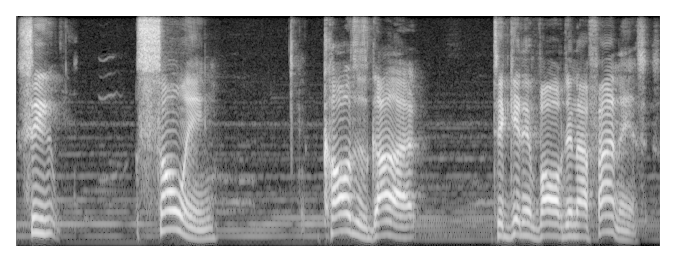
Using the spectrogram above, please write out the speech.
See, sowing causes God to get involved in our finances.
